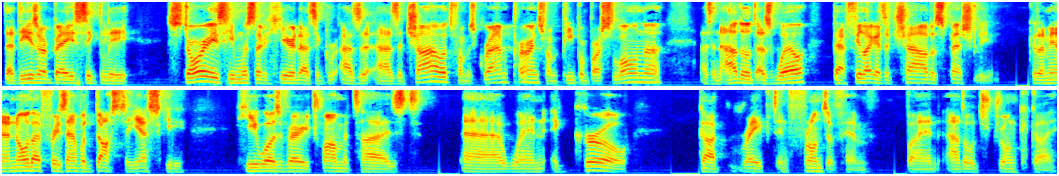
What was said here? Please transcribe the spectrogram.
that these are basically stories he must have heard as a as a as a child from his grandparents, from people in Barcelona, as an adult as well. But I feel like as a child especially, because I mean I know that for example Dostoevsky he was very traumatized uh, when a girl got raped in front of him by an adult drunk guy.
